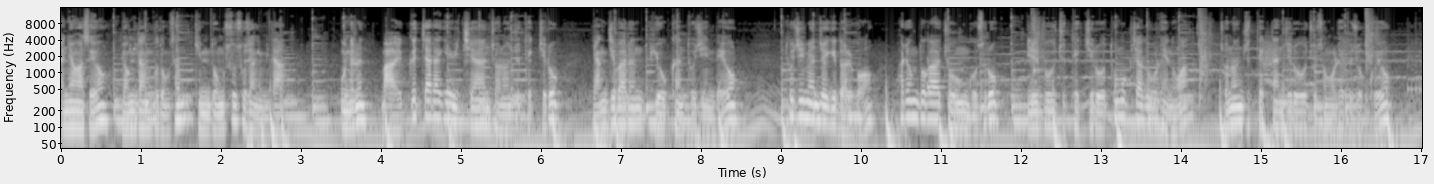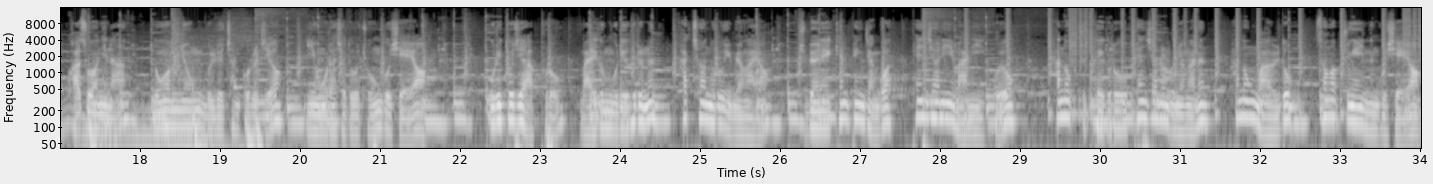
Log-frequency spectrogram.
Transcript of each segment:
안녕하세요. 명당부동산 김동수 소장입니다. 오늘은 마을 끝자락에 위치한 전원주택지로 양지바른 비옥한 토지인데요. 토지 면적이 넓어 활용도가 좋은 곳으로 일부 주택지로 토목 작업을 해놓아 전원주택 단지로 조성을 해도 좋고요. 과수원이나 농업용 물류 창고를 지어 이용을 하셔도 좋은 곳이에요. 우리 토지 앞으로 맑은 물이 흐르는 하천으로 유명하여 주변에 캠핑장과 펜션이 많이 있고요. 한옥주택으로 펜션을 운영하는 한옥마을도 성업 중에 있는 곳이에요.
